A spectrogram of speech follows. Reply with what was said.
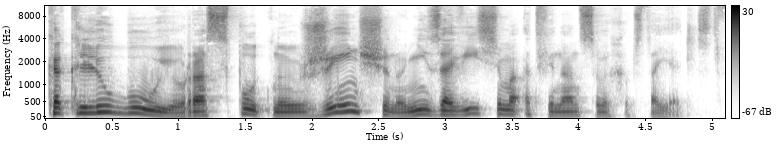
как любую распутную женщину, независимо от финансовых обстоятельств.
